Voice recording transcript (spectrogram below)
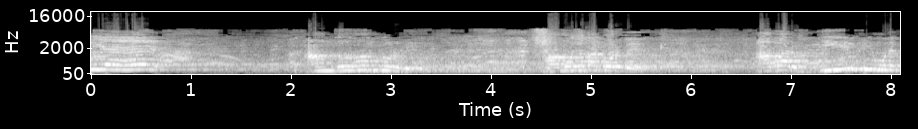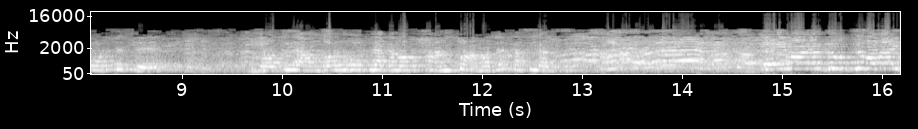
নিয়ে আন্দোলন করবে, সমঝোতা করবে। আবার বিএনপি মনে করতেছে, যতই আন্দোলন হোক না কেন ফান তো আমাদের কাছেই আসবে। এই মায়ের বিরুদ্ধে লড়াই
